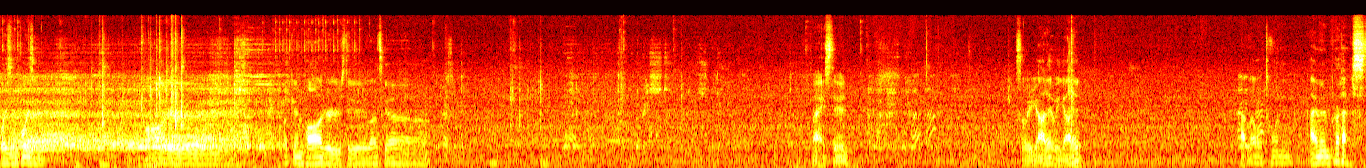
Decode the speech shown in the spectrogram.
Poison, poison. Poggers. Fucking poggers, dude. Let's go. Nice, dude. So we got it, we got it. At level 20. I'm impressed.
